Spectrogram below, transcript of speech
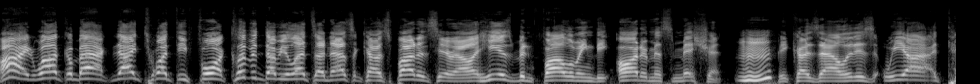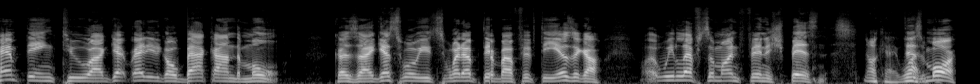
All right, welcome back. 924. Clifford W. Letts, our NASA correspondent here, Al. He has been following the Artemis mission Mm-hmm. because, Al, it is we are attempting to uh, get ready to go back on the moon. Because I guess when we went up there about 50 years ago, well, we left some unfinished business. Okay, There's what? more.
